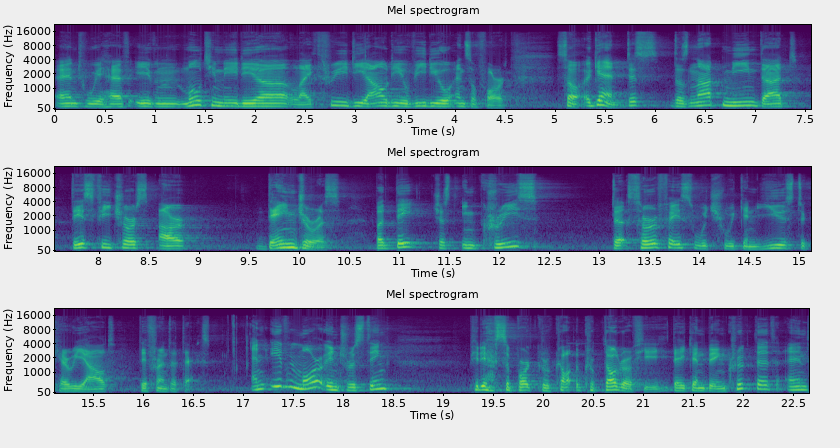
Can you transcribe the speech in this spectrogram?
and we have even multimedia like 3D, audio, video, and so forth. So again, this does not mean that these features are dangerous, but they just increase the surface which we can use to carry out different attacks. And even more interesting, PDF support cryptography. They can be encrypted and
